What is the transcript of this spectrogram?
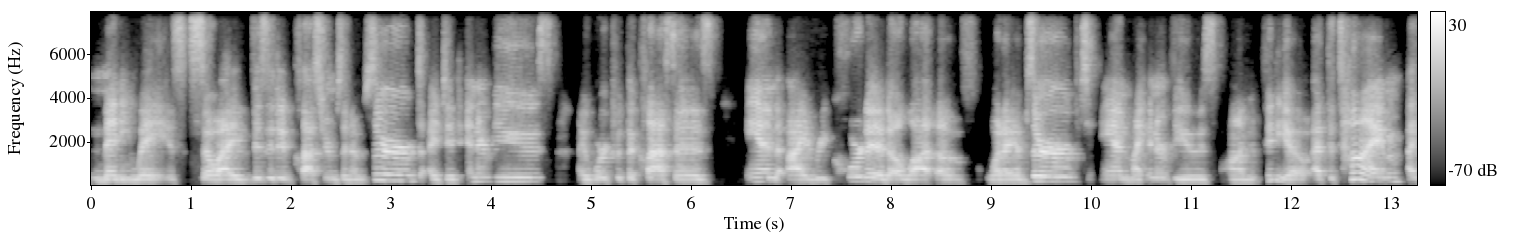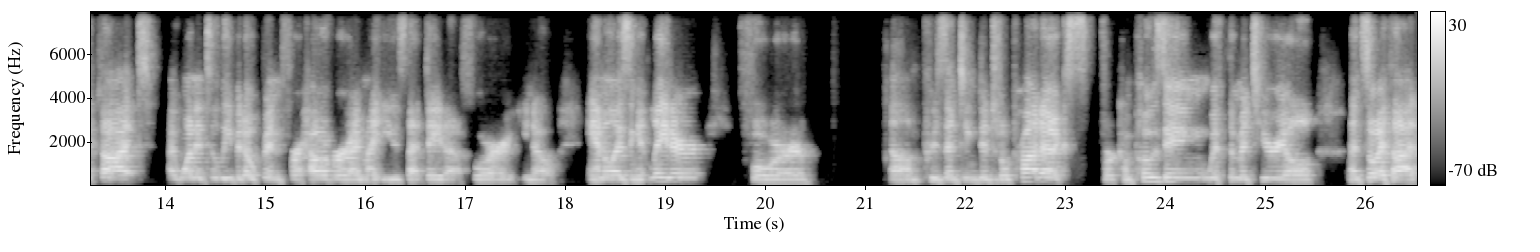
many ways. So I visited classrooms and observed, I did interviews, I worked with the classes, and I recorded a lot of what I observed and my interviews on video. At the time, I thought I wanted to leave it open for however I might use that data for, you know, analyzing it later, for um, presenting digital products, for composing with the material. And so I thought,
